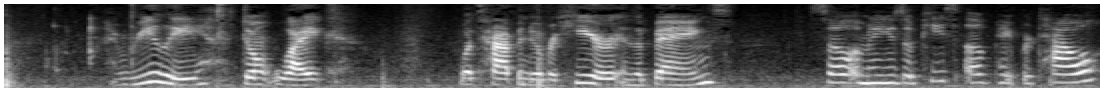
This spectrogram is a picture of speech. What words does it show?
I really don't like what's happened over here in the bangs. So I'm going to use a piece of paper towel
